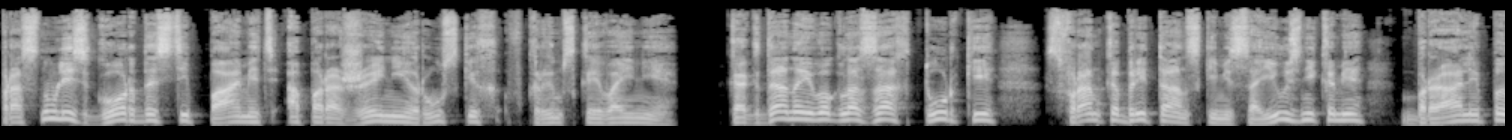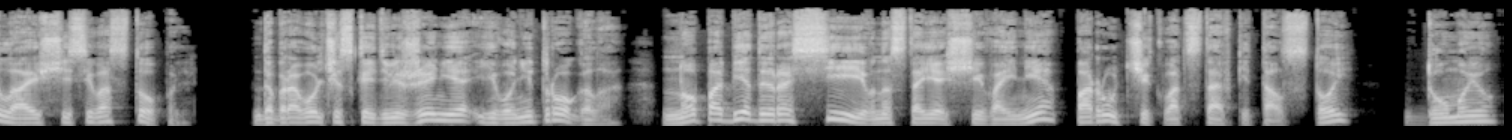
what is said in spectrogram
проснулись гордость и память о поражении русских в Крымской войне, когда на его глазах турки с франко-британскими союзниками брали пылающий Севастополь. Добровольческое движение его не трогало, но победы России в настоящей войне поручик в отставке Толстой, думаю,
